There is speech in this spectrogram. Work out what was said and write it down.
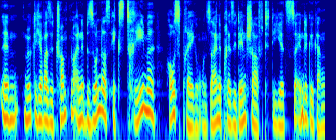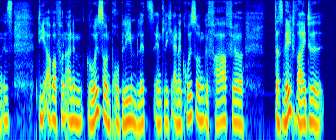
ähm, möglicherweise Trump nur eine besonders extreme Ausprägung und seine Präsidentschaft, die jetzt zu Ende gegangen ist, die aber von einem größeren Problem letztendlich, einer größeren Gefahr für das weltweite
